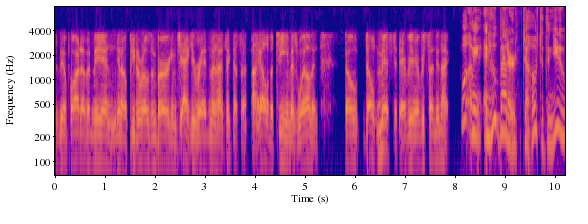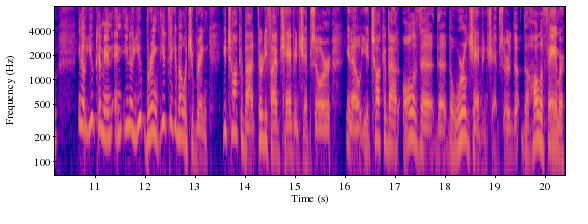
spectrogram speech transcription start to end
to be a part of it, me and you know Peter Rosenberg and Jackie Redmond, I think that's a, a hell of a team as well. And don't don't miss it every every Sunday night. Well, I mean, and who better to host it than you? You know, you come in and you know you bring. You think about what you bring. You talk about 35 championships, or you know, you talk about all of the the, the world championships, or the, the Hall of Fame, or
